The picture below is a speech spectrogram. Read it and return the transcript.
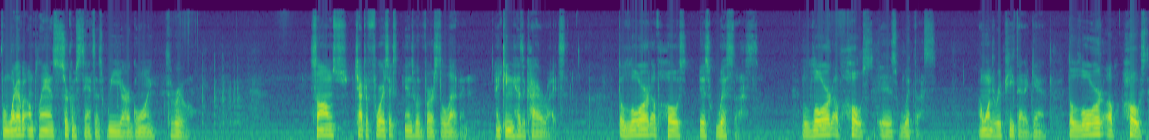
from whatever unplanned circumstances we are going through. Psalms chapter 46 ends with verse 11, and King Hezekiah writes, The Lord of hosts is with us. The Lord of hosts is with us. I want to repeat that again. The Lord of hosts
